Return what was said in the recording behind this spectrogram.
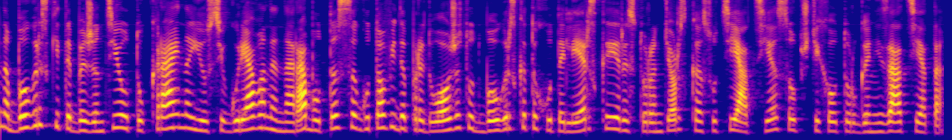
на българските бежанци от Украина и осигуряване на работа са готови да предложат от Българската хотелиерска и ресторантьорска асоциация, съобщиха от организацията.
